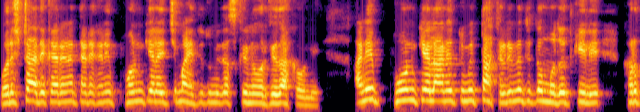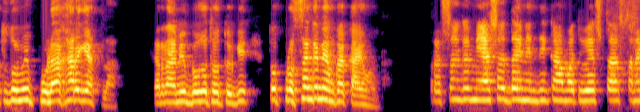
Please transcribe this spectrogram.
वरिष्ठ अधिकाऱ्यांना त्या ठिकाणी फोन केल्याची माहिती तुम्ही त्या स्क्रीनवरती दाखवली. आणि फोन केला आणि तुम्ही तातडीनं तिथं मदत केली. खरं तर तुम्ही पुढाकार घेतला. कारण आम्ही बघत होतो की तो प्रसंग नेमका काय होता? प्रसंग मी असं दैनंदिन कामात व्यस्त असताना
